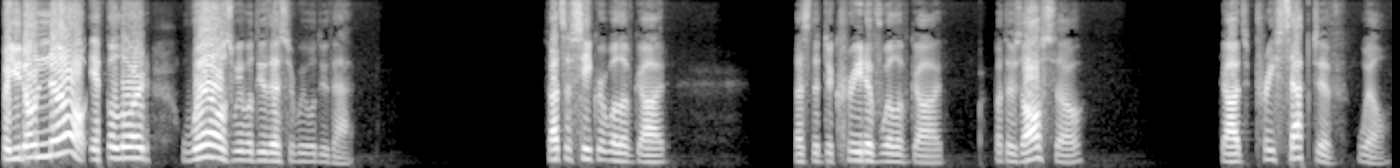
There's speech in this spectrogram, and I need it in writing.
but you don't know if the Lord wills we will do this or we will do that. That's a secret will of God. That's the decretive will of God. But there's also God's preceptive will.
